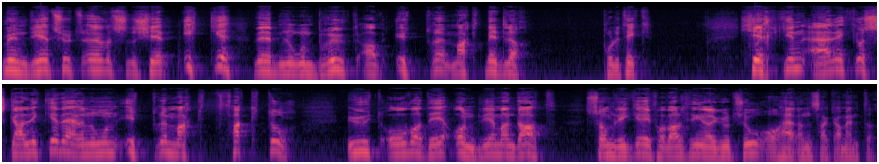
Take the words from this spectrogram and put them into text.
Myndighetsutøvelsen skjer ikke ved noen bruk av ytre maktmidler, politikk. Kirken er ikke og skal ikke være noen ytre maktfaktor utover det åndelige mandat som ligger i forvaltningen av Guds ord og Herrens sakramenter.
